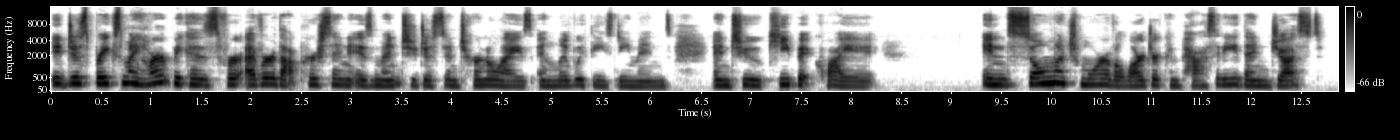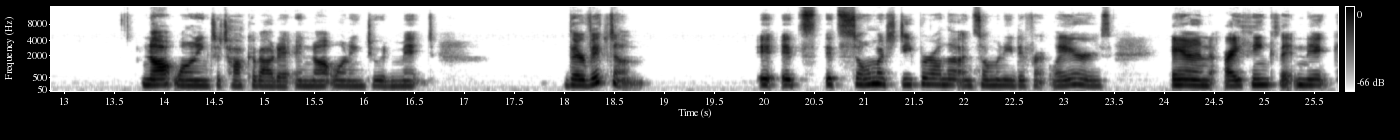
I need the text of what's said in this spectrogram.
it just breaks my heart because forever that person is meant to just internalize and live with these demons and to keep it quiet in so much more of a larger capacity than just not wanting to talk about it and not wanting to admit their victim. It, it's it's so much deeper on that and so many different layers and I think that Nick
